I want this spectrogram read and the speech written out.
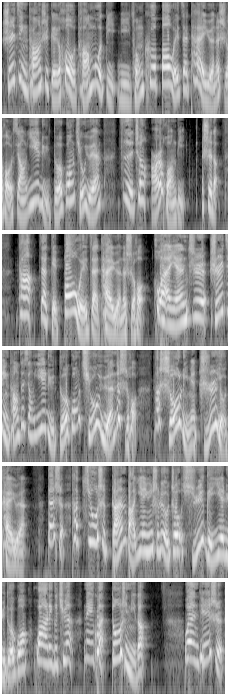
石敬瑭是给后唐末帝李从珂包围在太原的时候，向耶律德光求援，自称儿皇帝。是的，他在给包围在太原的时候，换言之，石敬瑭在向耶律德光求援的时候，他手里面只有太原。但是他就是敢把燕云十六州许给耶律德光，画了一个圈，那一块都是你的。问题是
